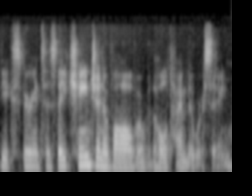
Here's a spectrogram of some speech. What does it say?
the experience as they change and evolve over the whole time that we're sitting.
